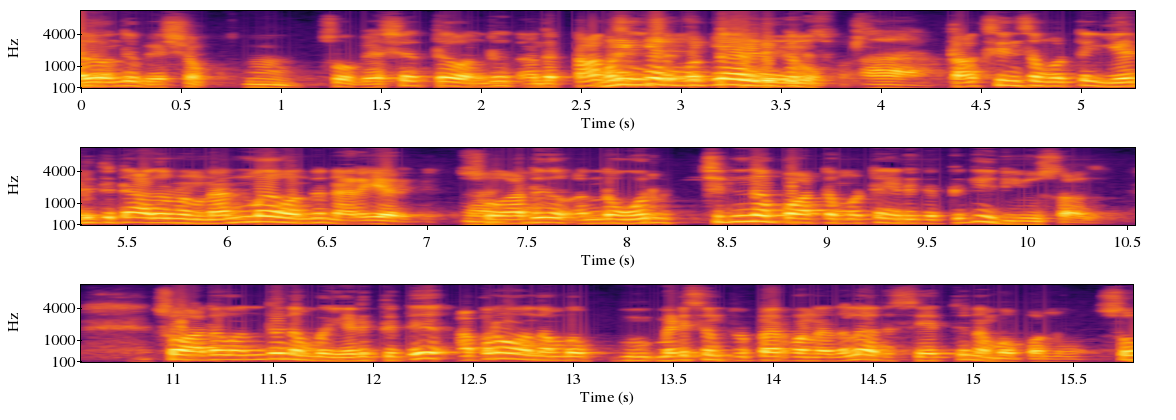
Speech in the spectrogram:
அது வந்து விஷம். ஸோ விஷத்தை வந்து அந்த டாக்ஸின்ஸை மட்டும் எடுக்கணும். டாக்ஸின்ஸை மட்டும் எடுத்துட்டு அதோட நன்மை வந்து நிறைய இருக்கு. ஸோ அது அந்த ஒரு சின்ன பாட்டை மட்டும் எடுக்கிறதுக்கு இது யூஸ் ஆகுது. ஸோ அதை வந்து நம்ம எடுத்துட்டு அப்புறம் நம்ம மெடிசன் ப்ரிப்பேர் பண்ணதில் அதை சேர்த்து நம்ம பண்ணுவோம். ஸோ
